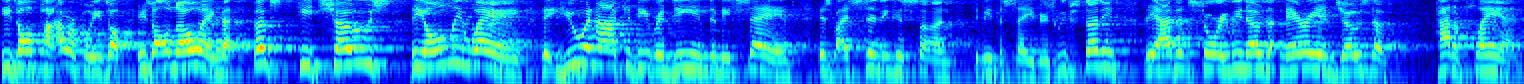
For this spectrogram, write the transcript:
He's all powerful, he's all, he's all knowing. But, folks, he chose the only way that you and I could be redeemed and be saved is by sending his son to be the Saviors. We've studied the Advent story. We know that Mary and Joseph had a plan.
